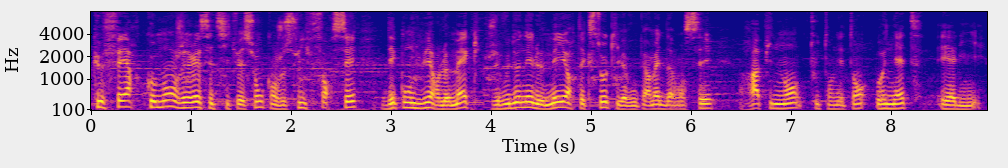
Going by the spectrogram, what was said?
que faire, comment gérer cette situation quand je suis forcé d'éconduire le mec? Je vais vous donner le meilleur texto qui va vous permettre d'avancer rapidement tout en étant honnête et aligné.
